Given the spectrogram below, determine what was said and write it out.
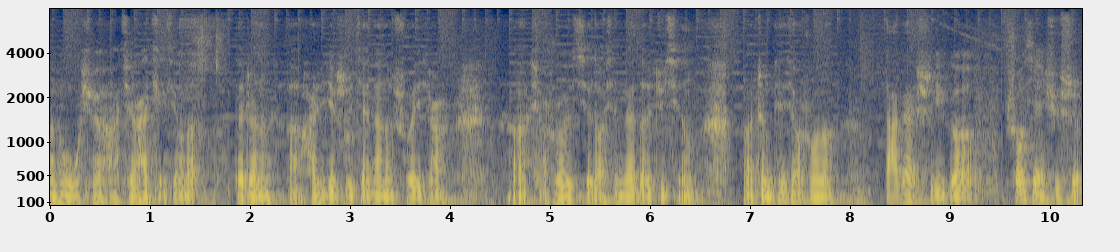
传统武学啊，其实还挺行的。在这呢，啊，还也是简单的说一下，啊，小说写到现在的剧情，啊，整篇小说呢，大概是一个双线叙事，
